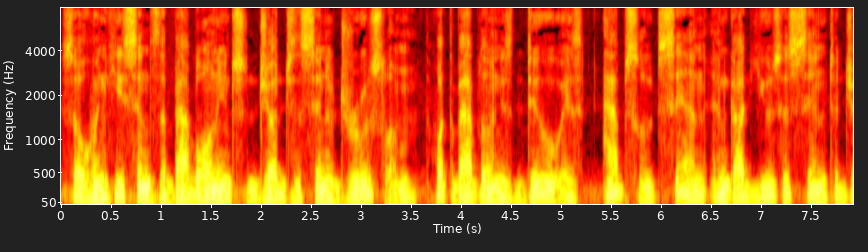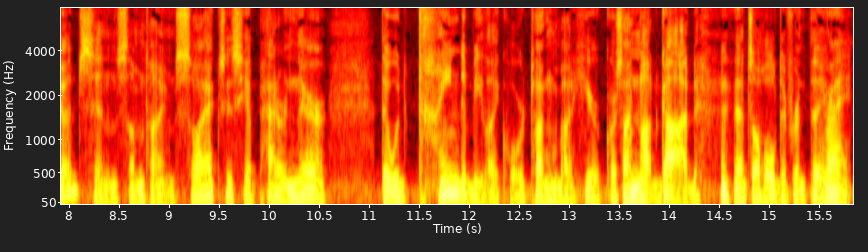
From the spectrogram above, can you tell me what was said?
So when he sends the Babylonians to judge the sin of Jerusalem, what the Babylonians do is absolute sin, and God uses sin to judge sin sometimes. So I actually see a pattern there that would kind of be like what we're talking about here. Of course, I'm not God. That's a whole different thing. Right.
